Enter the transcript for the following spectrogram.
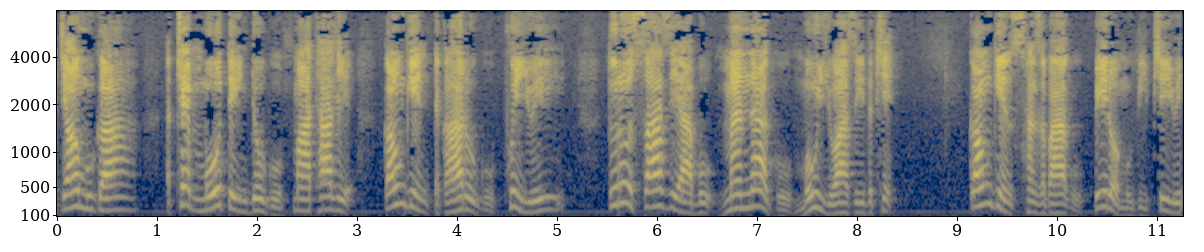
အကြောင်းမူကားအထက်မိုးတိမ်တို့ကိုမှားထားလျက်ကောင်းကင်တကားတို့ကိုဖွင့်၍သူတို့စားเสียဖို့မန္နကိုမုံရွာစေသဖြင့်ကောင်းကင်ဆန်စပါးကိုပေးတော်မူသည်ဖြစ်၍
